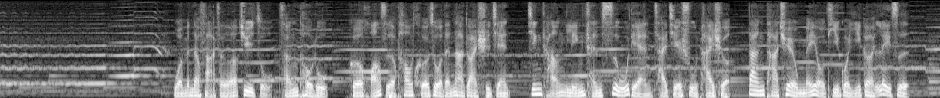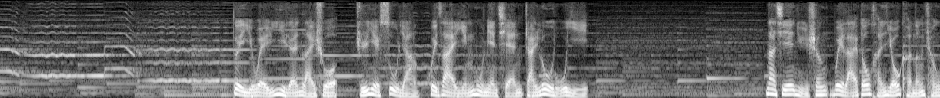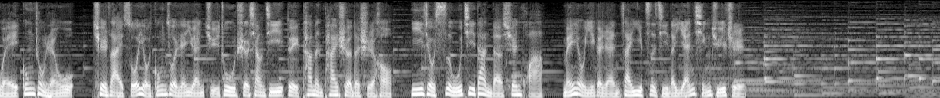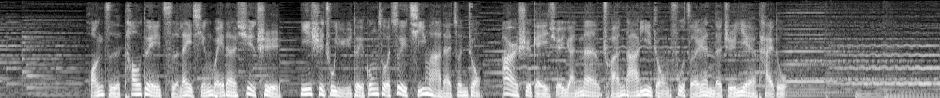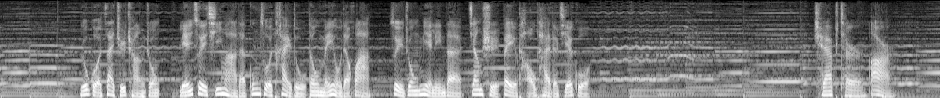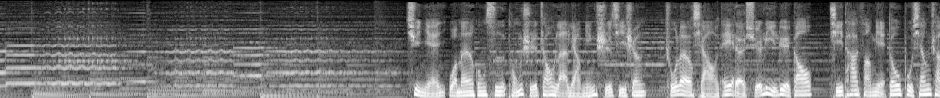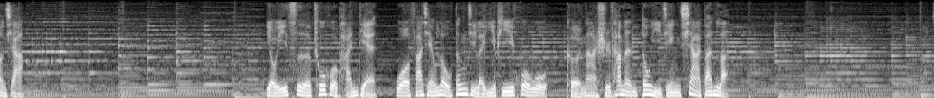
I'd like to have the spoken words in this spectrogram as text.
我们的法则剧组曾透露，和黄子韬合作的那段时间，经常凌晨四五点才结束拍摄，但他却没有提过一个类似。对一位艺人来说，职业素养会在荧幕面前展露无遗。那些女生未来都很有可能成为公众人物，却在所有工作人员举住摄像机对他们拍摄的时候，依旧肆无忌惮的喧哗，没有一个人在意自己的言行举止。黄子韬对此类行为的训斥。一是出于对工作最起码的尊重，二是给学员们传达一种负责任的职业态度。如果在职场中连最起码的工作态度都没有的话，最终面临的将是被淘汰的结果。Chapter 二。去年我们公司同时招了两名实习生，除了小 A 的学历略高，其他方面都不相上下。有一次出货盘点，我发现漏登记了一批货物，可那时他们都已经下班了。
